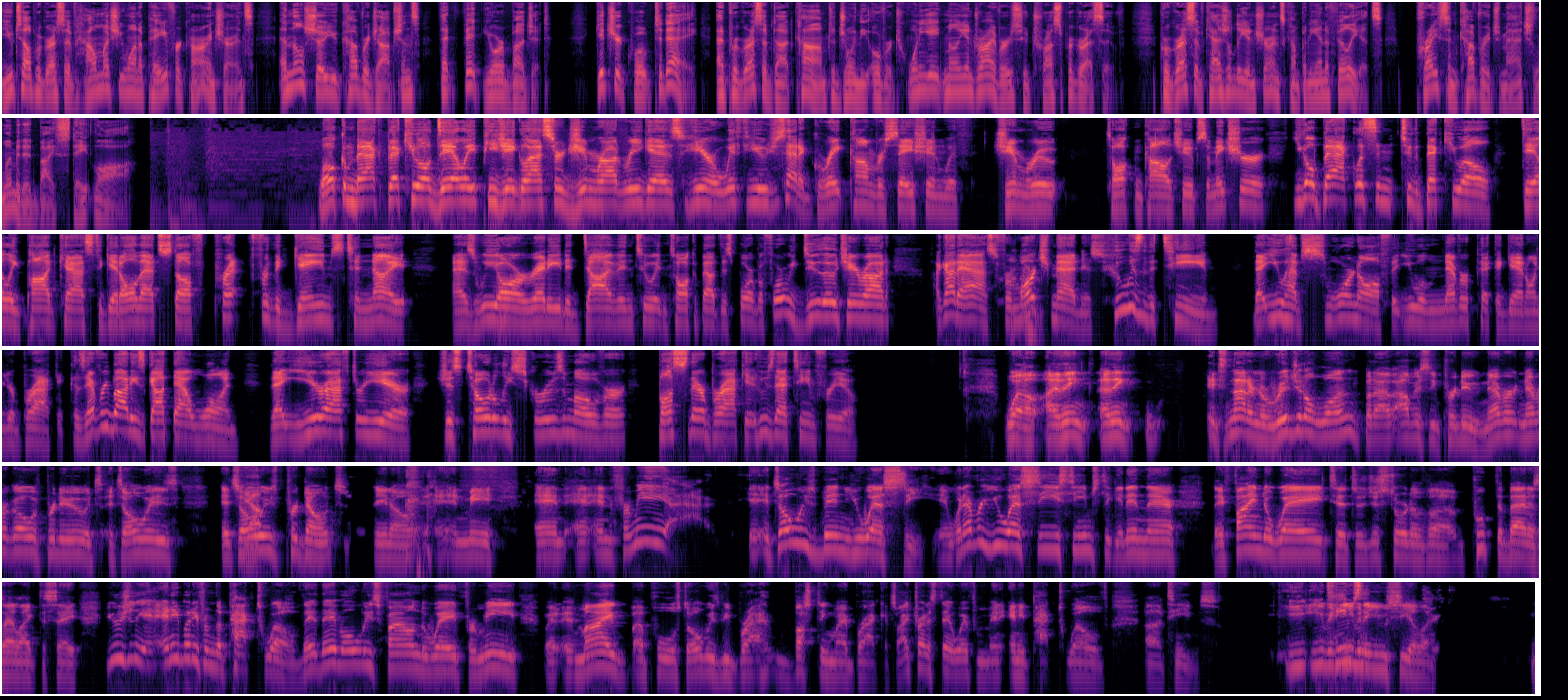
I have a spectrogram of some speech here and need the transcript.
You tell Progressive how much you want to pay for car insurance, and they'll show you coverage options that fit your budget. Get your quote today at progressive.com to join the over 28 million drivers who trust Progressive. Progressive Casualty Insurance Company and Affiliates. Price and coverage match limited by state law. Welcome back, BetQL Daily. PJ Glasser, Jim Rodriguez here with you. Just had a great conversation with Jim Root talking college hoops. So make sure you go back, listen to the BetQL Daily podcast to get all that stuff prep for the games tonight as we are ready to dive into it and talk about this board. Before we do, though, J Rod, I got to ask for mm-hmm. March Madness, who is the team that you have sworn off that you will never pick again on your bracket? Because everybody's got that one that year after year just totally screws them over, busts their bracket. Who's that team for you? Well, I think I think it's not an original one, but I, obviously Purdue. Never never go with Purdue. It's it's always it's always yep. Purdue. You know, and me and, and and for me, it's always been USC. Whenever USC seems to get in there, they find a way to, to just sort of uh, poop the bed, as I like to say. Usually, anybody from the Pac 12, they, they've always found a way for me in my uh, pools to always be bra- busting my bracket. So I try to stay away from any, any Pac 12 uh, teams, e- even, teams even a UCLA.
